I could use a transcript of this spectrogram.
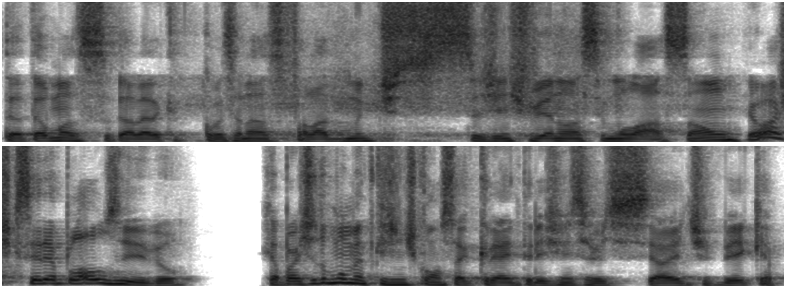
tem até umas galera que começando a falar muito. Se a gente vê numa simulação, eu acho que seria plausível. Porque a partir do momento que a gente consegue criar inteligência artificial a gente vê que é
